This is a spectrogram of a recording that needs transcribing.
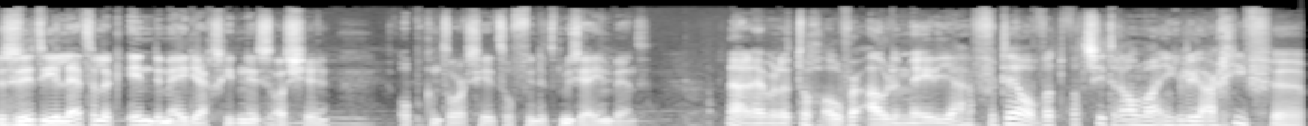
Dus we zitten hier letterlijk in de mediageschiedenis als je op kantoor zit of in het museum bent. Nou, dan hebben we het toch over oude media. Vertel, wat, wat zit er allemaal in jullie archief? eh?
